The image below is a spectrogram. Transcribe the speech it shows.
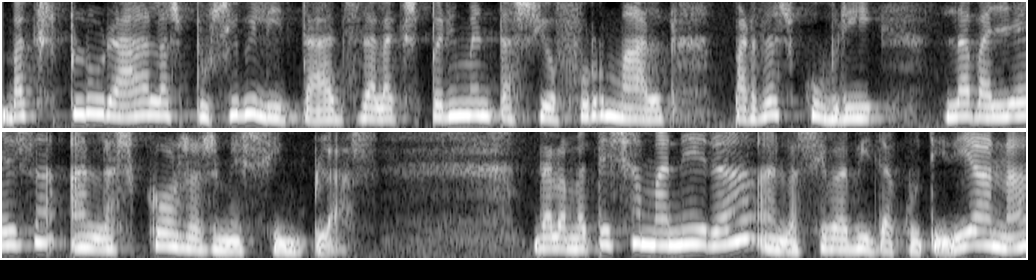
va explorar les possibilitats de l'experimentació formal per descobrir la bellesa en les coses més simples. De la mateixa manera, en la seva vida quotidiana,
